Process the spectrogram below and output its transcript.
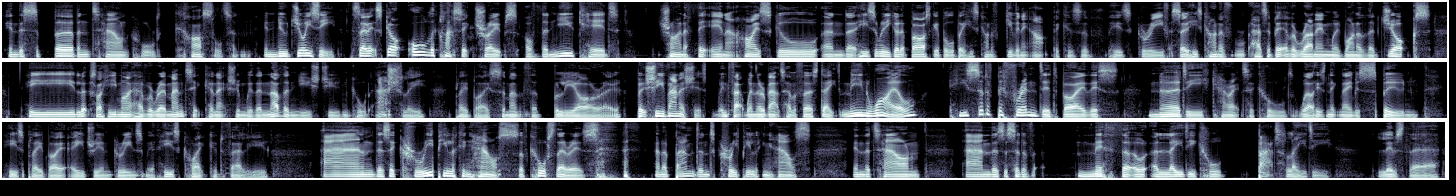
in this suburban town called Kasselton in New Jersey. So it's got all the classic tropes of the new kid trying to fit in at high school and uh, he's really good at basketball but he's kind of given it up because of his grief so he's kind of has a bit of a run in with one of the jocks he looks like he might have a romantic connection with another new student called Ashley played by Samantha Bugliaro but she vanishes in fact when they're about to have a first date meanwhile he's sort of befriended by this nerdy character called well his nickname is Spoon He's played by Adrian Greensmith. He's quite good value. And there's a creepy looking house. Of course, there is. An abandoned, creepy looking house in the town. And there's a sort of myth that a lady called Bat Lady lives there.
